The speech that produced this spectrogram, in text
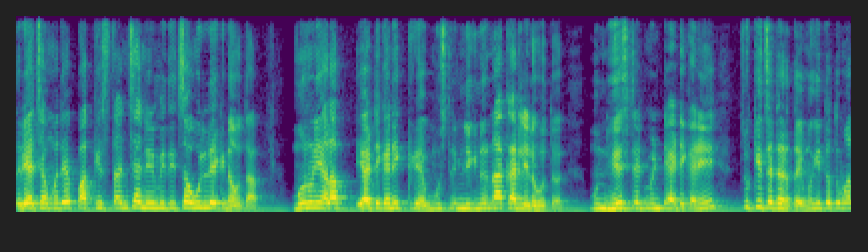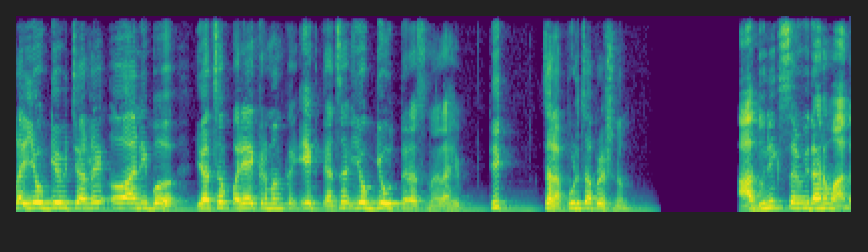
तर याच्यामध्ये पाकिस्तानच्या निर्मितीचा उल्लेख नव्हता. म्हणून याला या ठिकाणी मुस्लिम लीगनं नाकारलेलं होतं. म्हणून हे स्टेटमेंट या ठिकाणी चुकीचं ठरतंय. मग इथं तुम्हाला योग्य विचारलंय अ आणि ब याचं पर्याय क्रमांक एक त्याचं योग्य उत्तर असणार आहे. ठीक? चला पुढचा प्रश्न. आधुनिक संविधानवाद.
